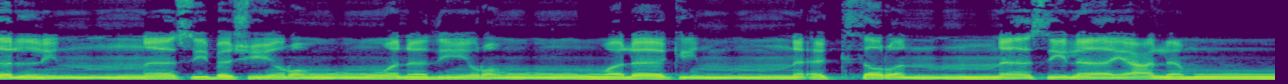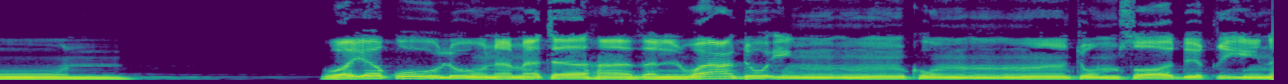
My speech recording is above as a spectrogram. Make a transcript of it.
للناس بشيرا ونذيرا ولكن أكثر الناس لا يعلمون. ويقولون متى هذا الوعد إن كنتم صادقين؟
